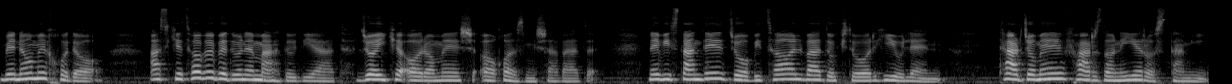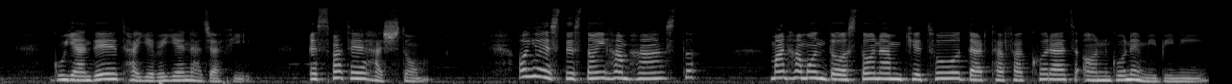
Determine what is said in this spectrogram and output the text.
به نام خدا. از کتاب بدون محدودیت جایی که آرامش آغاز می شود. نویسنده جوویتال و دکتر هیولن. ترجمه فرزانه رستمی. گوینده طیبه نجفی. قسمت هشتم. آیا استثنایی هم هست؟ من همان داستانم که تو در تفکرت آنگونه می بینی.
